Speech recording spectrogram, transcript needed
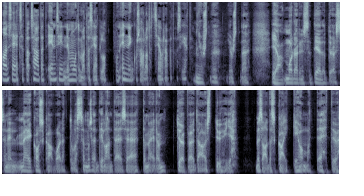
vaan se, että sä saatat ensin ne muutamat asiat loppuun ennen kuin sä aloitat seuraavat asiat. Just näin, just näin. Ja modernissa tietotyössä niin me ei koskaan voida tulla sellaiseen tilanteeseen, että meidän työpöytä olisi tyhjä. Me saataisiin kaikki hommat tehtyä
